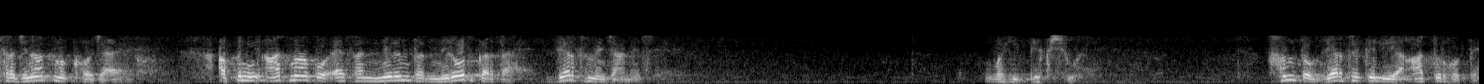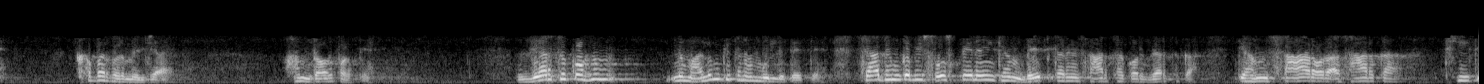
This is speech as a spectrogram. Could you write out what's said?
सृजनात्मक हो जाए, अपनी आत्मा को ऐसा निरंतर निरोध करता है। व्यर्थ में जाने से वही भिक्षु है। हम तो व्यर्थ के लिए आतुर होते हैं। खबर पर मिल जाए, हम दौड़ पड़ते हैं। व्यर्थ को हम न मालूम कितना मूल्य देते हैं। शायद हम कभी सोचते नहीं कि हम भेद करें सार्थक और व्यर्थ का, कि हम सार और असार का ठीक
